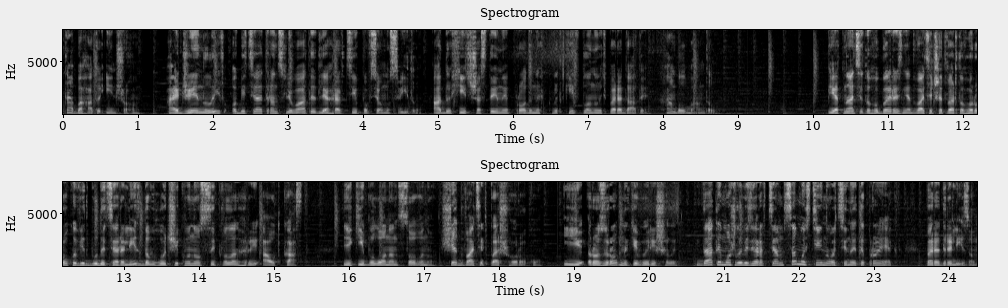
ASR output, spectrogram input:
та багато іншого. IGN Live обіцяє транслювати для гравців по всьому світу, а дохід частини проданих квитків планують передати Humble Bundle. 15 березня 2024 року відбудеться реліз довгоочікуваного сиквела гри Outcast, який було анонсовано ще 2021 року. І розробники вирішили дати можливість гравцям самостійно оцінити проект перед релізом.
